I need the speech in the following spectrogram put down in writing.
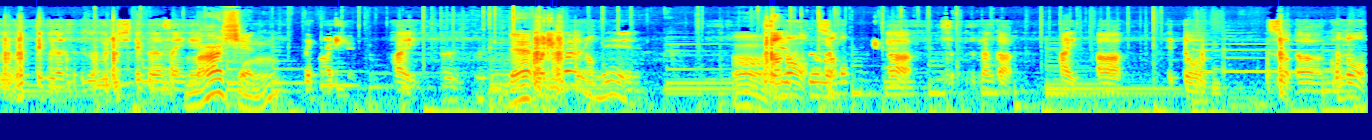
ググってください、ググルしてくださいね。マーシュンはい。で、ホリウッドの。うん、その、その映画、そなんか、はい、あえっと、そあこの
